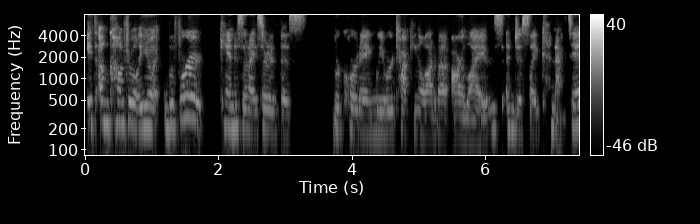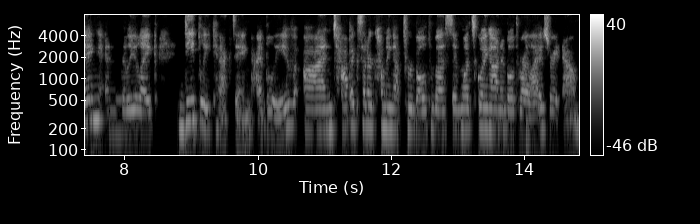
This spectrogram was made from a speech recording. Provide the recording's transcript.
it's uncomfortable. You know, before Candace and I started this recording, we were talking a lot about our lives and just like connecting and really like deeply connecting, I believe, on topics that are coming up for both of us and what's going on in both of our lives right now.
